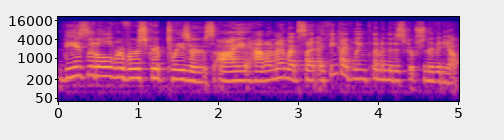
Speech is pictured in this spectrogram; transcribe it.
These little reverse grip tweezers I have on my website. I think I've linked them in the description of the video.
